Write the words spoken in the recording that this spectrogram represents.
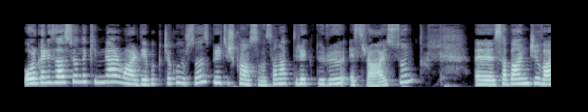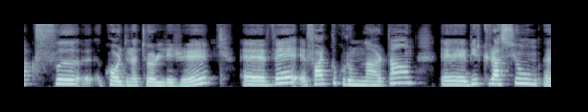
Organizasyonda kimler var diye bakacak olursanız British Council'ın sanat direktörü Esra Aysun, e, Sabancı Vakfı koordinatörleri e, ve farklı kurumlardan e, bir kürasyon e,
